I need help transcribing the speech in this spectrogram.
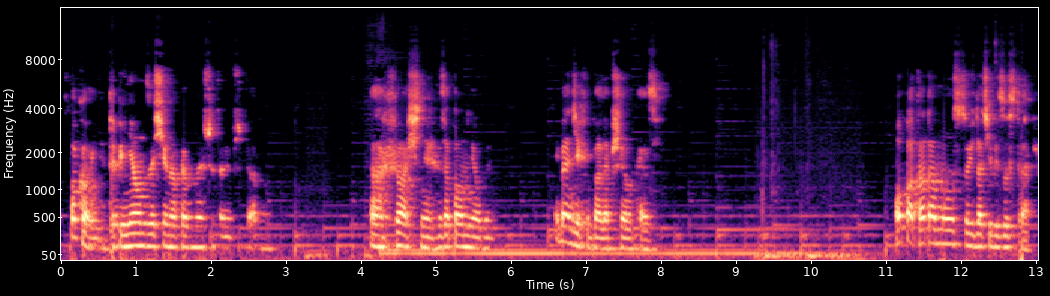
Spokojnie, te pieniądze się na pewno jeszcze tobie przydadzą. Ach, właśnie, zapomniałbym. Nie będzie chyba lepszej okazji. Opat Adamus coś dla ciebie zostawił.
